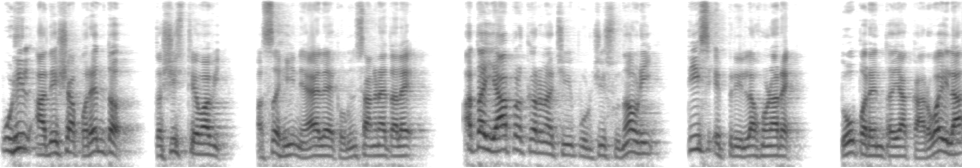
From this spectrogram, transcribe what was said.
पुढील आदेशापर्यंत तशीच ठेवावी. असंही न्यायालयाकडून सांगण्यात आलंय. आता या प्रकरणाची पुढची सुनावणी तीस एप्रिलला होणार आहे. तोपर्यंत या कारवाईला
